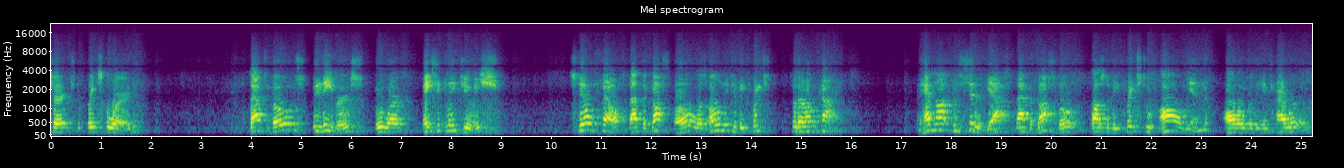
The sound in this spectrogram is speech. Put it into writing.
church to preach the word, that those believers who were basically Jewish still felt that the gospel was only to be preached to their own kind and had not considered yet that the gospel was to be preached to all men all over the entire world.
